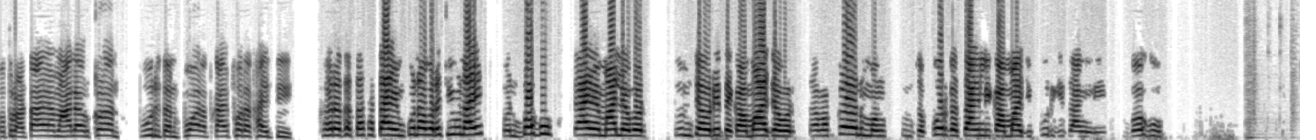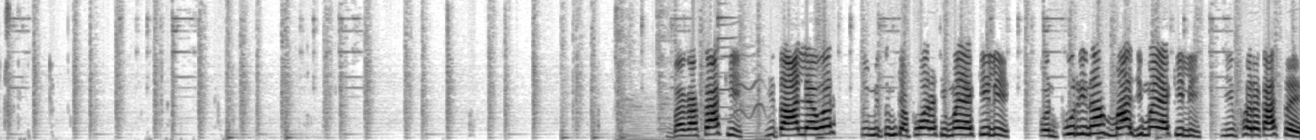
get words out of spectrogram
तुला टाइम आल्यावर कळन पुरीत आणि पोरात काय फरक आहे ती. खरं तर तसा टाइम कोणावरच येऊ नाही. पण बघू टाइम आल्यावर तुमच्यावर येते का माझ्यावर? तेव्हा कळन मग तुमचं पोरग चांगली का माझी पोरगी चांगली? बघू. बघा काकी इथं आल्यावर तुम्ही तुमच्या पोराची मया केली पण पुरी ना माझी मया केली. ही फरक असतोय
